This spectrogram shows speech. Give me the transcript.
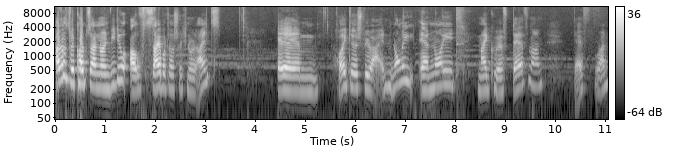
Hallo und willkommen zu einem neuen Video auf Cybertor-01. Ähm, heute spielen wir ein neu, erneut Minecraft Death Run. Death Run,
